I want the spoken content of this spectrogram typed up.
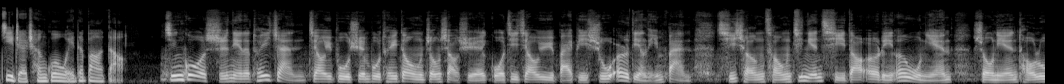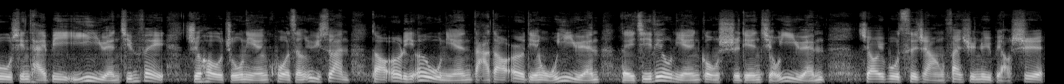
记者陈国维的报道。经过十年的推展，教育部宣布推动中小学国际教育白皮书二点零版，其程从今年起到二零二五年，首年投入新台币一亿元经费，之后逐年扩增预算，到二零二五年达到二点五亿元，累计六年共十点九亿元。教育部次长范训律表示，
